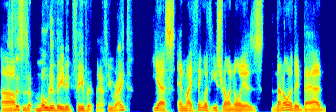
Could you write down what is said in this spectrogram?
Um, this is a motivated favorite, Matthew, right? Yes, and my thing with Eastern Illinois is not only are they bad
